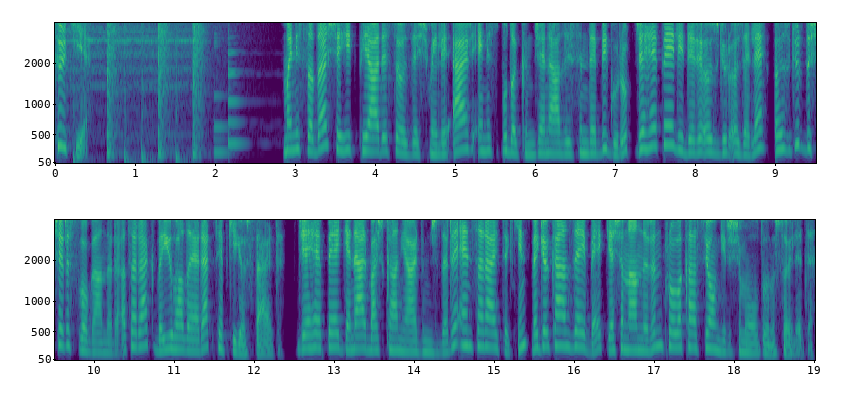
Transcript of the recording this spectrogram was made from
Türkiye Manisa'da şehit piyade sözleşmeli Er Enis Budak'ın cenazesinde bir grup CHP lideri Özgür Özel'e özgür dışarı sloganları atarak ve yuhalayarak tepki gösterdi. CHP Genel Başkan Yardımcıları Ensar Aytekin ve Gökhan Zeybek yaşananların provokasyon girişimi olduğunu söyledi.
